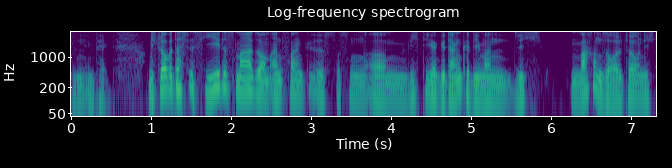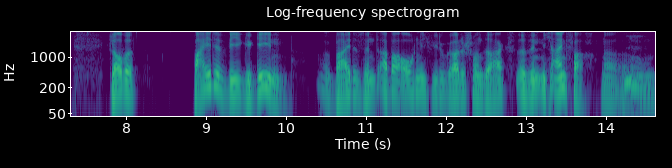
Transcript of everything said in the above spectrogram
diesen Impact. Und ich glaube, das ist jedes Mal so am Anfang, ist das ein ähm, wichtiger Gedanke, den man sich machen sollte. Und ich glaube, beide Wege gehen. Beide sind aber auch nicht, wie du gerade schon sagst, äh, sind nicht einfach. Ne? Mhm, ähm,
